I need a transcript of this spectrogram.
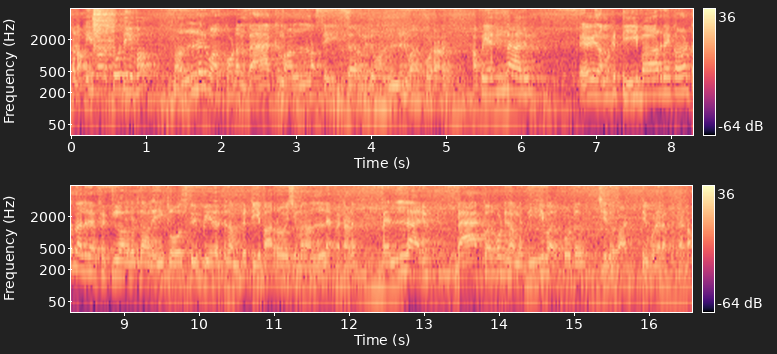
കേട്ടോ? ഈ വർക്കൗട്ട് ചെയ്യുമ്പോൾ നല്ലൊരു വർക്കൗട്ടാണ് ബാക്ക് നല്ല സേഫ് നല്ലൊരു വർക്കൗട്ടാണ് അപ്പോൾ എല്ലാവരും ഏയ് നമുക്ക് ടീ ബാറിനെക്കാട്ടും നല്ലൊരു എഫക്റ്റുള്ള ഉള്ള ഇതാണ്. ഈ ക്ലോസ് ഗ്രിപ്പ് ചെയ്തിട്ട് നമുക്ക് ടീ ബാർ റോ ചെയ്യുമ്പോൾ നല്ല എഫക്റ്റാണ് അപ്പം എല്ലാവരും ബാക്ക് വർക്കൗട്ട് സമയത്ത് ഈ വർക്കൗട്ട് ചെയ്ത് അടിപൊളി എഫക്റ്റ് കേട്ടോ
